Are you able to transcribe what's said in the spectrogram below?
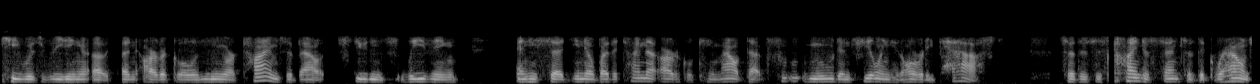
he was reading a, an article in the New York Times about students leaving and he said, you know, by the time that article came out, that mood and feeling had already passed. So there's this kind of sense of the ground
